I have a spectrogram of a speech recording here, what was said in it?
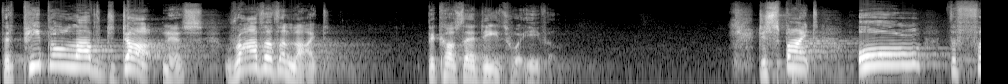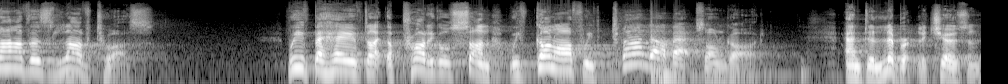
That people loved darkness rather than light because their deeds were evil. Despite all the Father's love to us, we've behaved like the prodigal son. We've gone off, we've turned our backs on God, and deliberately chosen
